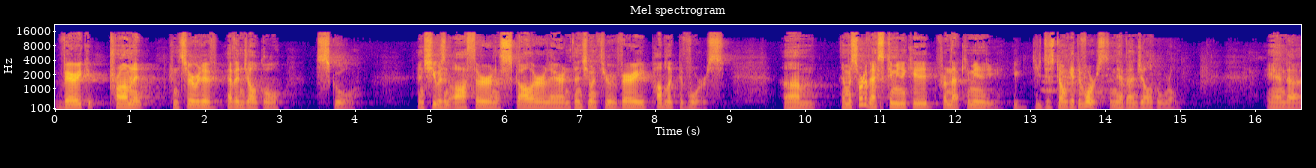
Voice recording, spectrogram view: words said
very prominent conservative evangelical school. And she was an author and a scholar there, and then she went through a very public divorce um, and was sort of excommunicated from that community. You, you just don't get divorced in the evangelical world. And uh,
